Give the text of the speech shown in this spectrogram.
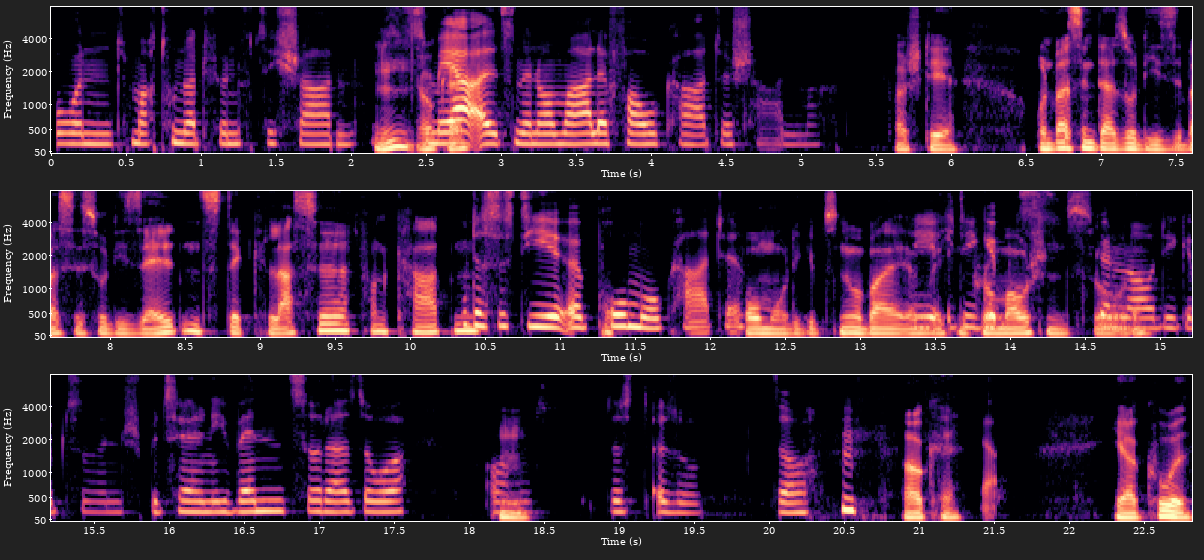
und macht 150 Schaden. Das Hm, ist okay. mehr als eine normale V-Karte Schaden macht. Verstehe. Und was sind da so diese, was ist so die seltenste Klasse von Karten? Das ist die äh, Promo-Karte. Promo, die gibt es nur bei Die, irgendwelchen die Promotions. gibt's, so, genau, oder? die gibt es nur in speziellen Events oder so. Und Hm. das, also, so. Okay. Ja. Ja, cool.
